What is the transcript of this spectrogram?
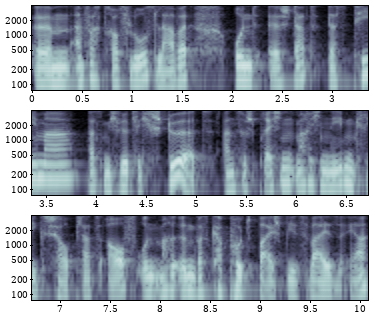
ähm, einfach drauf loslabert. Und äh, statt das Thema, was mich wirklich stört, anzusprechen, mache ich einen Nebenkriegsschauplatz auf und mache irgendwas kaputt beispielsweise. Ja?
